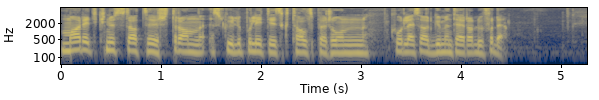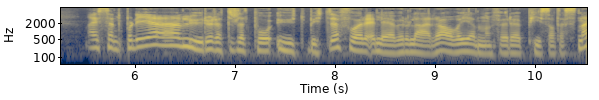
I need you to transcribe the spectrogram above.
Marit Knutsdatter Strand, skolepolitisk talsperson, hvordan argumenterer du for det? Nei, Senterpartiet lurer rett og slett på utbytte for elever og lærere av å gjennomføre PISA-testene.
